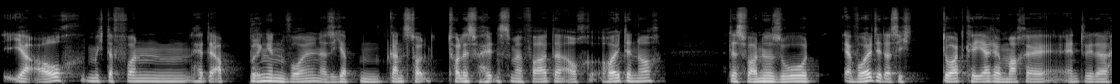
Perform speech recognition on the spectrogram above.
ja auch mich davon hätte abbringen wollen. Also ich habe ein ganz toll, tolles Verhältnis zu meinem Vater, auch heute noch. Das war nur so, er wollte, dass ich dort Karriere mache, entweder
